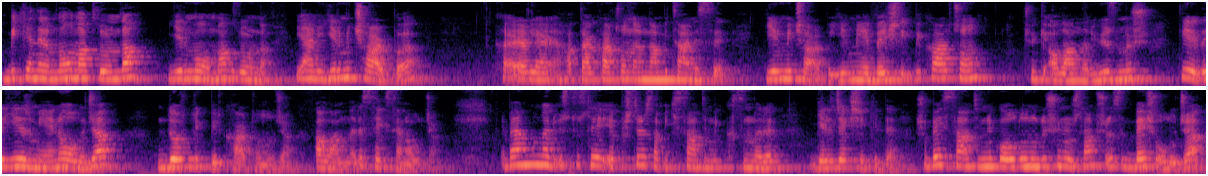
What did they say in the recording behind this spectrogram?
bir kenarım ne olmak zorunda? 20 olmak zorunda. Yani 20 çarpı kareler hatta kartonlarından bir tanesi 20 çarpı 20'ye 5'lik bir karton. Çünkü alanları 100'müş. Diğeri de 20'ye ne olacak? 4'lük bir karton olacak. Alanları 80 olacak. E ben bunları üst üste yapıştırırsam 2 santimlik kısımları gelecek şekilde. Şu 5 santimlik olduğunu düşünürsem şurası 5 olacak.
